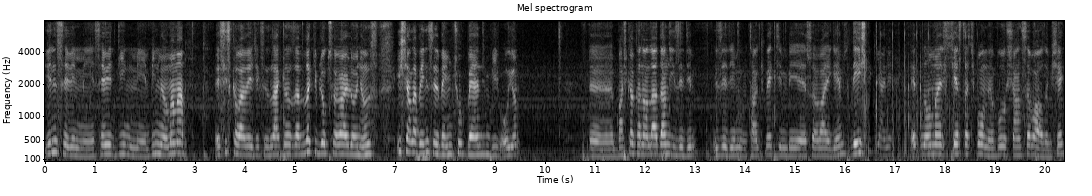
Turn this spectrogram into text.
yeni sevim mi, sevi değil mi bilmiyorum ama e, siz karar vereceksiniz. Like'larınızla Lucky Block Survival oynuyoruz. İnşallah beğenirsiniz. Benim çok beğendiğim bir oyun. E, başka kanallardan da izlediğim, izlediğim, takip ettiğim bir e, Survival Games. Değişik yani. Hep normal chest açıp olmuyor. Bu şansa bağlı bir şey.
